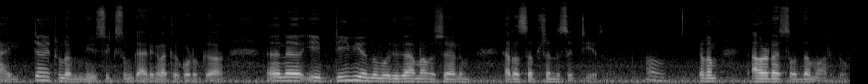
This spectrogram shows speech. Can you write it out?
ലൈറ്റായിട്ടുള്ള മ്യൂസിക്സും കാര്യങ്ങളൊക്കെ കൊടുക്കുക. അതിന് ഈ ടി വി ഒന്നും ഒരു കാരണവശാലും റിസപ്ഷനിൽ സെറ്റ് ചെയ്യരുത്. കാരണം അവരുടെ ശ്രദ്ധ മാറിക്കും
